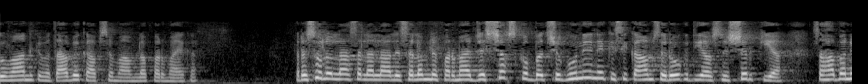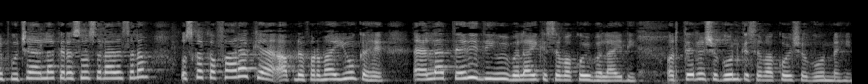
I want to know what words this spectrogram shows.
گمان کے مطابق آپ سے معاملہ فرمائے گا۔ رسول اللہ صلی اللہ علیہ وسلم نے فرمایا، جس شخص کو بدشگونی نے کسی کام سے روک دیا، اس نے شرک کیا۔ صحابہ نے پوچھا اللہ کے رسول صلی اللہ علیہ وسلم، اس کا کفارہ کیا ہے؟ آپ نے فرمایا، یوں کہے، اے اللہ، تیری دی ہوئی بھلائی کے سوا کوئی بھلائی نہیں، اور تیرے شگون کے سوا کوئی شگون نہیں،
